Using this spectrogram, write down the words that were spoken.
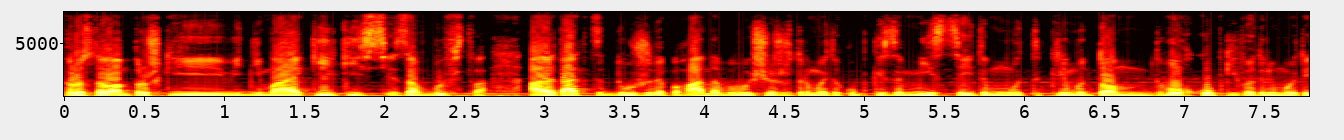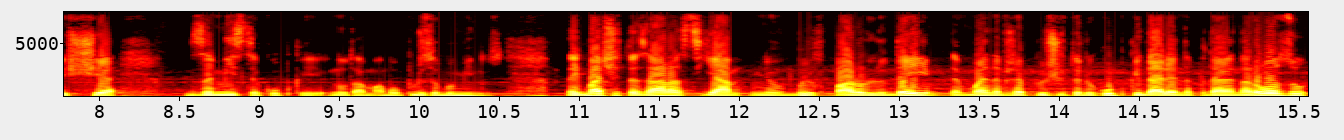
просто вам трошки віднімає кількість за вбивства. Але так це дуже непогано, бо ви ще ж отримуєте кубки за місце, і тому, крім там двох кубків, отримуєте ще за місце кубки. Ну там або плюс, або мінус. Як бачите, зараз я вбив пару людей, в мене вже плюс 4 кубки, далі нападаю на розу.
